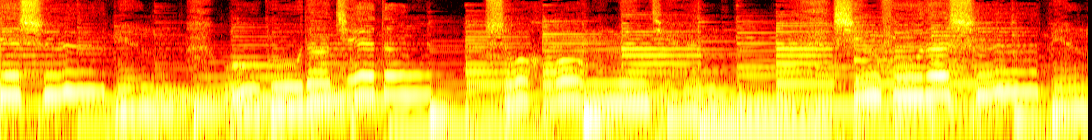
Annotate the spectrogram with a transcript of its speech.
世界失眠，无辜的街灯守候明天，幸福的失眠，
